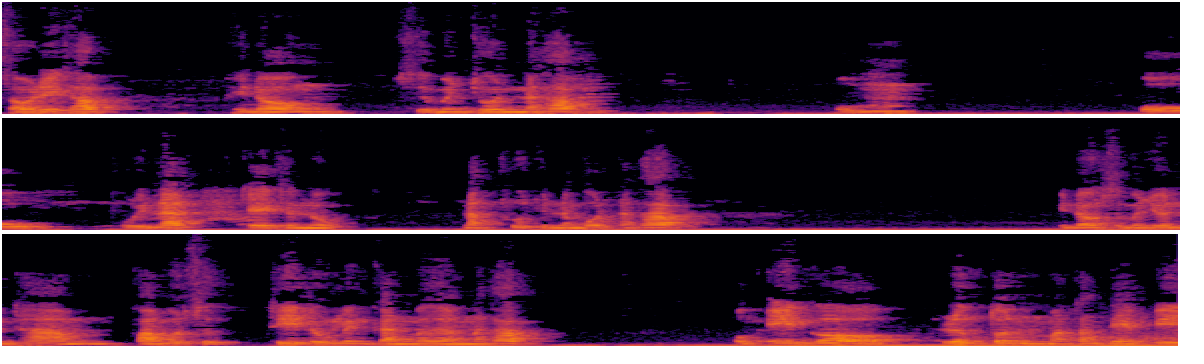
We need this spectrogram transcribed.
สวัสดีครับ พี่น้องสื่อมวลชนนะครับ ผมปูปุรินัทใจสนุก นักทูตชนบทนะครับ พี่น้องสมวลชนถามความรู้สึกที่ลงเล่นการเมืองนะครับ ผมเองก็เริ่มต้นมาตั้งแต่ปี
